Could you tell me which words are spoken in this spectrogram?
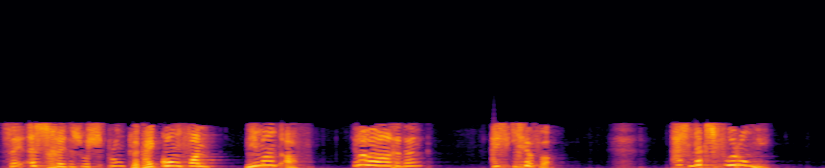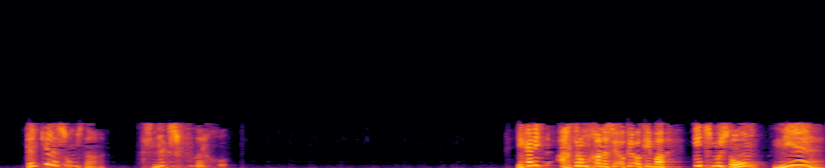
Sy isgheid is oorspronklik. Hy kom van niemand af. Jy al daaraan gedink? Hy's Eva. Daar's niks voor hom nie. Dink julle soms daaraan? Daar's niks voor God. Jy kan nie agter hom gaan en sê, "Oké, okay, okay, maar iets moes hom." Nee.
